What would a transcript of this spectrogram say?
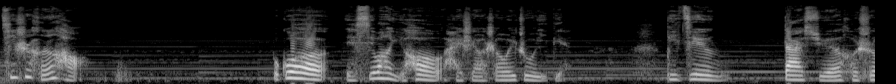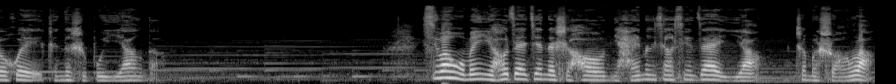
其实很好。不过，也希望以后还是要稍微注意点，毕竟，大学和社会真的是不一样的。希望我们以后再见的时候，你还能像现在一样这么爽朗。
